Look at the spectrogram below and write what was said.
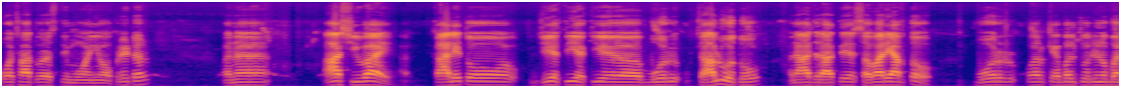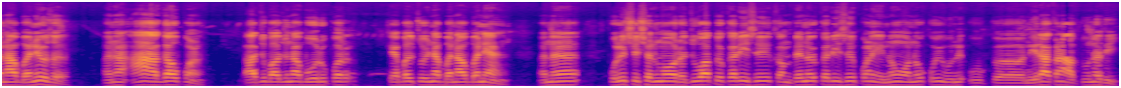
પાંચ સાત વર્ષથી હું અહીંયા ઓપરેટર અને આ સિવાય કાલે તો જે હતી બોર ચાલુ હતો અને આજ રાતે સવારે આવતો બોર પર કેબલ ચોરીનો બનાવ બન્યો છે અને આ અગાઉ પણ આજુબાજુના બોર ઉપર કેબલ ચોરીના બનાવ બન્યા અને પોલીસ સ્ટેશનમાં રજૂઆતો કરી છે, કમ્પ્લેનો કરી છે, પણ એનો આનો કોઈ નિરાકરણ આવતું નથી.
